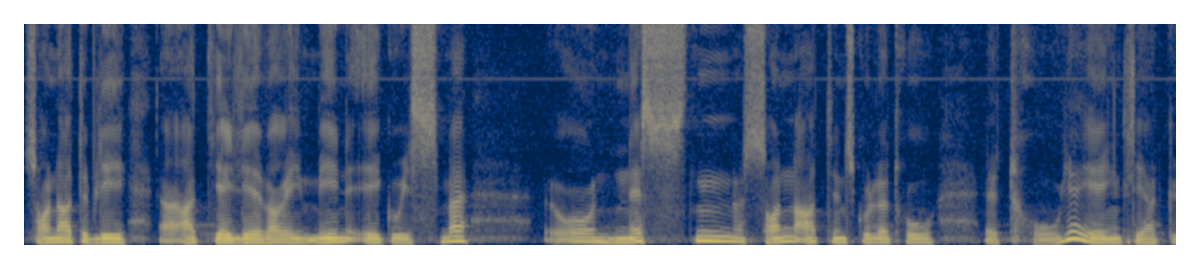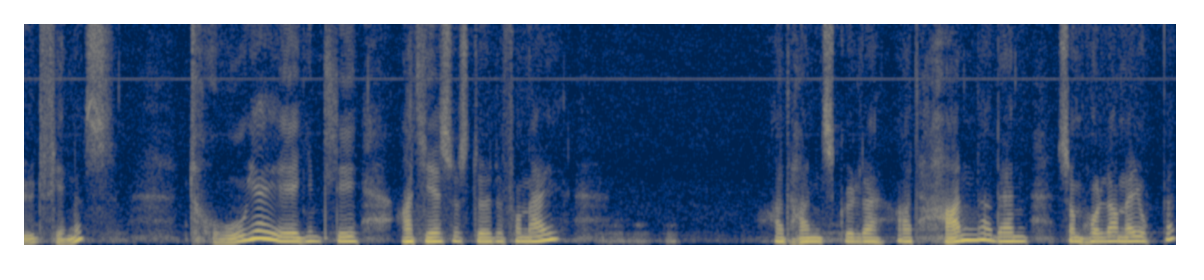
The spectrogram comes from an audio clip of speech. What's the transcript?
Sånn at det blir at jeg lever i min egoisme. Og nesten sånn at en skulle tro Tror jeg egentlig at Gud finnes? Tror jeg egentlig at Jesus døde for meg? At han, skulle, at han er den som holder meg oppe?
